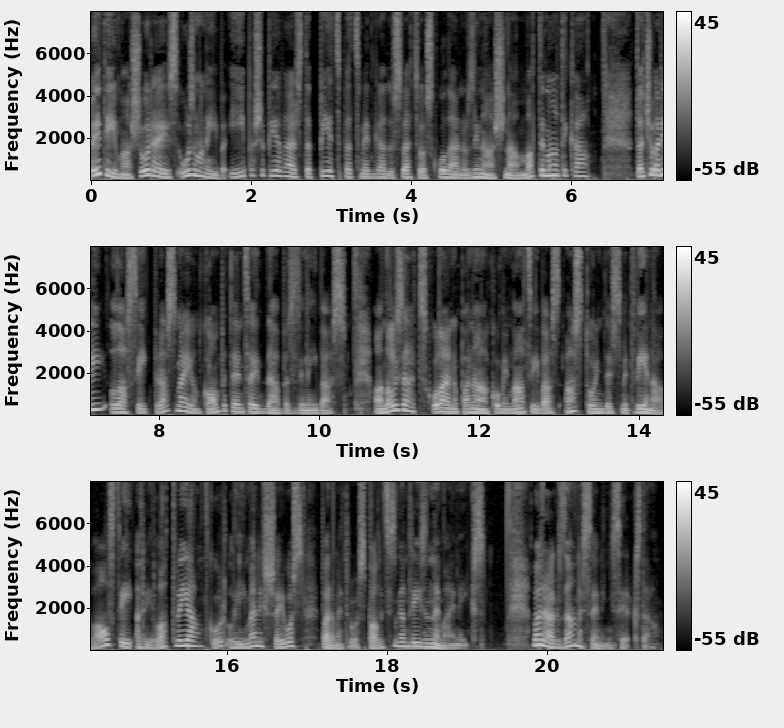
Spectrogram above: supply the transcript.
Pētījumā šoreiz uzmanība īpaši pievērsta 15 gadus veco skolēnu zināšanām matemātikā, taču arī lasīt prasmei un kompetencei dabas zinībām mācībās. Analizēti skolēnu panākumi mācībās 81 valstī, arī Latvijā, kur līmenis šajos parametros palicis gandrīz nemainīgs. Vairāk Zāne Seniņas ierakstā.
